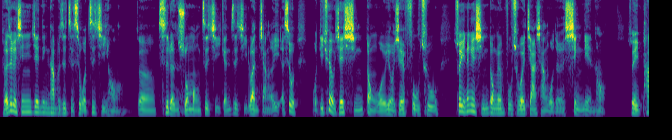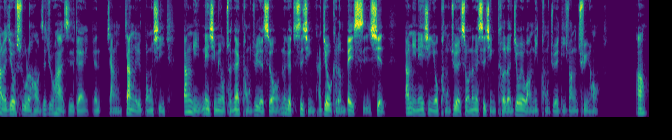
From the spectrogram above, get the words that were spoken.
可是这个信心坚定，它不是只是我自己，吼。这痴人说梦，自己跟自己乱讲而已。而是我的确有些行动，我有些付出，所以那个行动跟付出会加强我的信念哦。所以怕了就输了吼，这句话也是该跟讲这样的一个东西。当你内心没有存在恐惧的时候，那个事情它就有可能被实现；当你内心有恐惧的时候，那个事情可能就会往你恐惧的地方去吼。好。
